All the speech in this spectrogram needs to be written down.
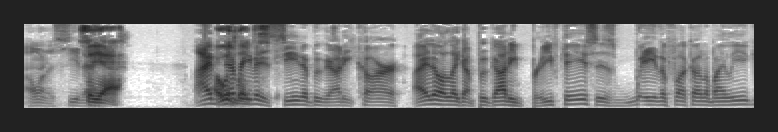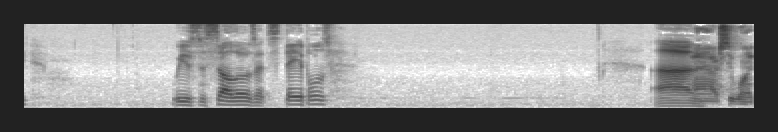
I want to see that. So yeah, I've never like even to seen a Bugatti car. I know like a Bugatti briefcase is way the fuck out of my league. We used to sell those at Staples. Um, I actually want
